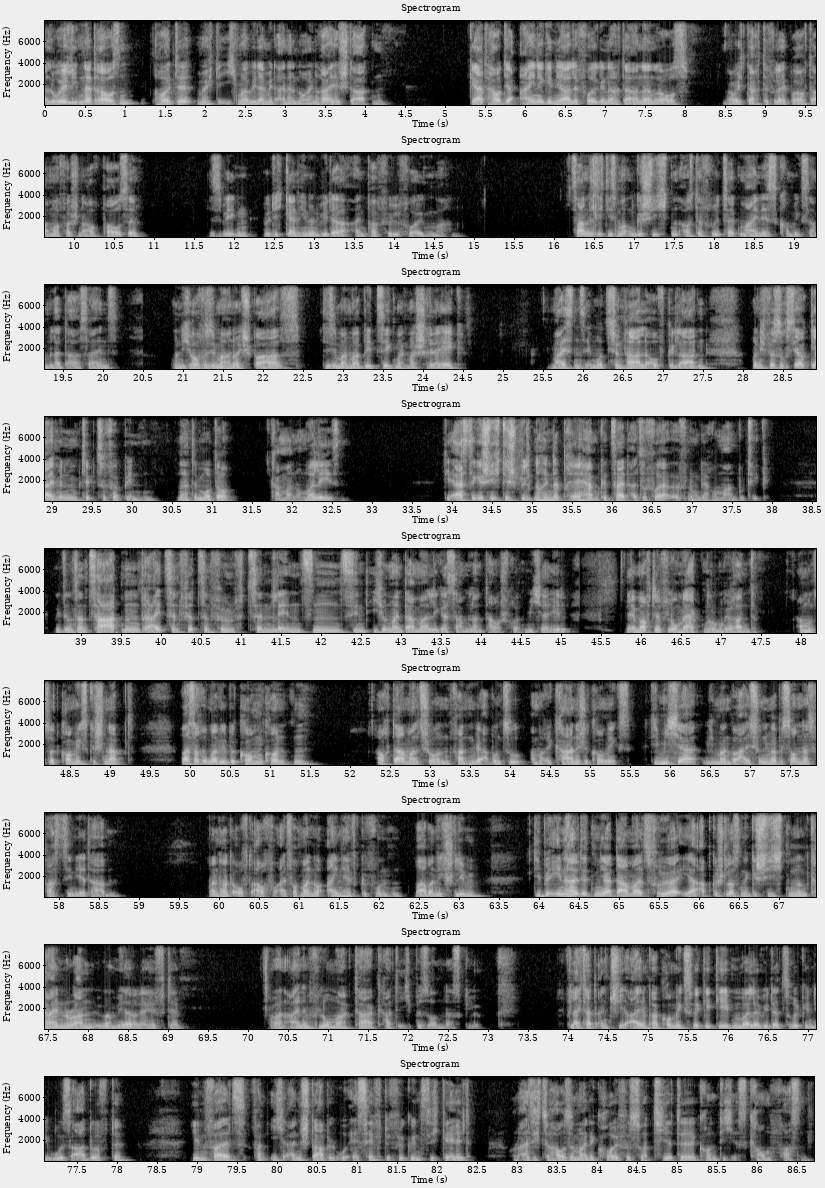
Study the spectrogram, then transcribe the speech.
Hallo ihr Lieben da draußen, heute möchte ich mal wieder mit einer neuen Reihe starten. Gerd haut ja eine geniale Folge nach der anderen raus, aber ich dachte, vielleicht braucht er auch mal Verschnaufpause. Deswegen würde ich gern hin und wieder ein paar Füllfolgen machen. Es handelt sich diesmal um Geschichten aus der Frühzeit meines Comicsammler-Daseins und ich hoffe, sie machen euch Spaß. Die sind manchmal witzig, manchmal schräg, meistens emotional aufgeladen und ich versuche sie auch gleich mit einem Tipp zu verbinden. Nach dem Motto, kann man nochmal lesen. Die erste Geschichte spielt noch in der Prä-Hermke-Zeit, also vor Eröffnung der Romanboutique. Mit unseren zarten 13, 14, 15 Lenzen sind ich und mein damaliger Sammler und Tauschfreund Michael ja immer auf den Flohmärkten rumgerannt, haben uns dort Comics geschnappt, was auch immer wir bekommen konnten. Auch damals schon fanden wir ab und zu amerikanische Comics, die mich ja, wie man weiß, schon immer besonders fasziniert haben. Man hat oft auch einfach mal nur ein Heft gefunden, war aber nicht schlimm. Die beinhalteten ja damals früher eher abgeschlossene Geschichten und keinen Run über mehrere Hefte. Aber an einem Flohmarkttag hatte ich besonders Glück. Vielleicht hat ein GI ein paar Comics weggegeben, weil er wieder zurück in die USA durfte. Jedenfalls fand ich einen Stapel US-Hefte für günstig Geld und als ich zu Hause meine Käufe sortierte, konnte ich es kaum fassen.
